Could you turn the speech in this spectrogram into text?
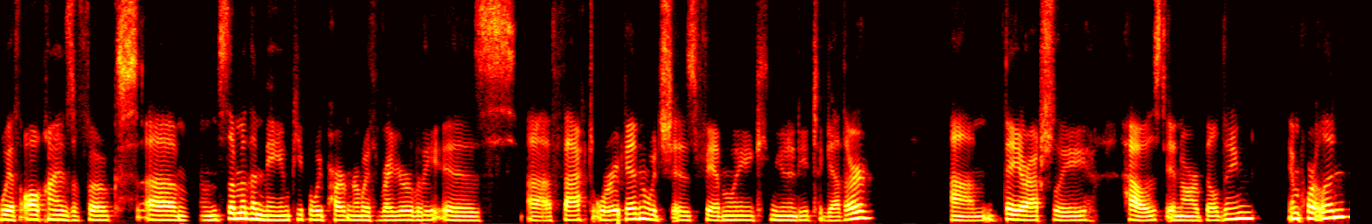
with all kinds of folks. Um, some of the main people we partner with regularly is uh, FACT Oregon, which is Family Community Together. Um, they are actually housed in our building in Portland.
